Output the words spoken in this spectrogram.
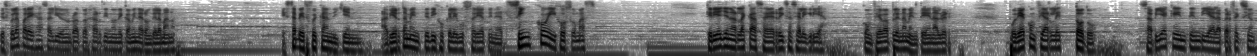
Después la pareja salió de un rato al jardín donde caminaron de la mano. Esta vez fue Candy quien abiertamente dijo que le gustaría tener cinco hijos o más. Quería llenar la casa de risas y alegría. Confiaba plenamente en Albert. Podía confiarle todo. Sabía que entendía a la perfección.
